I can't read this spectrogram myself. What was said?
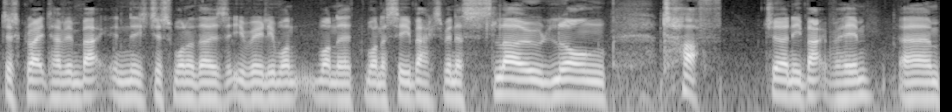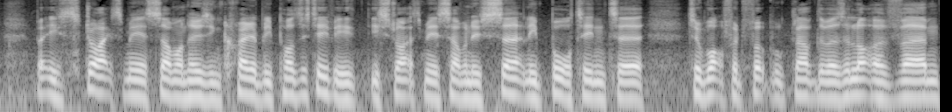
just great to have him back, and he's just one of those that you really want want to want to see back. It's been a slow, long, tough journey back for him. Um, but he strikes me as someone who's incredibly positive. He, he, strikes me as someone who's certainly bought into to Watford Football Club. There was a lot of um,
